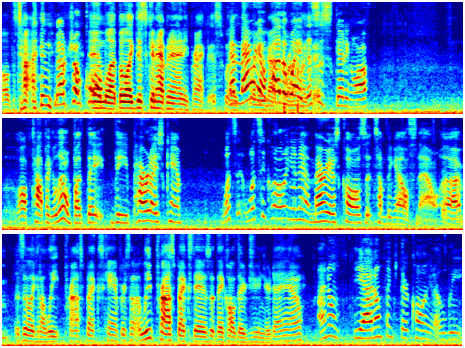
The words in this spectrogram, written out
all the time." That's so cool. And like, but like this can happen at any practice. And Mario, by the way, like this, is getting off off topic a little, but the the Paradise Camp, what's it, what's he calling it now? Mario's calls it something else now. Um, Is it like an elite prospects camp or something? Elite prospects day is what they call their junior day now. I don't, yeah, I don't think they're calling it elite.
